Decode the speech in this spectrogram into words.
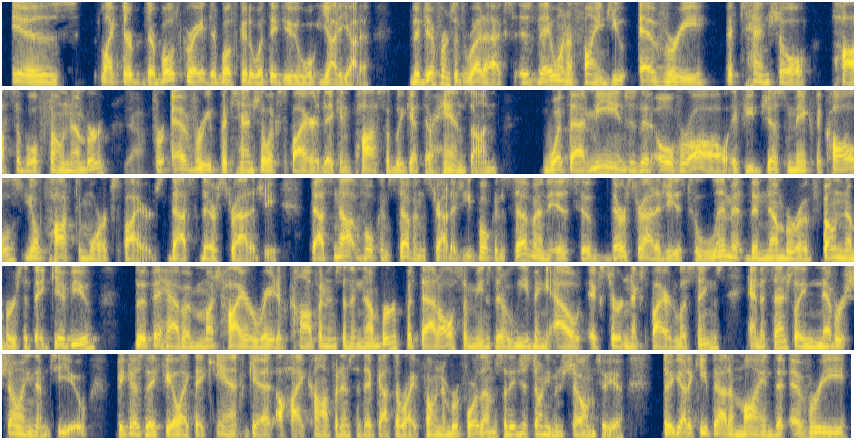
is like they're they're both great. They're both good at what they do. Yada yada. The difference with Red-X is they want to find you every potential possible phone number yeah. for every potential expired they can possibly get their hands on. What that means is that overall, if you just make the calls, you'll talk to more expireds. That's their strategy. That's not Vulcan 7 strategy. Vulcan 7 is to their strategy is to limit the number of phone numbers that they give you that they have a much higher rate of confidence in the number, but that also means they're leaving out certain expired listings and essentially never showing them to you because they feel like they can't get a high confidence that they've got the right phone number for them. So they just don't even show them to you. So you got to keep that in mind that every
